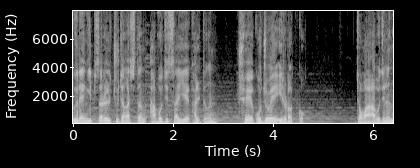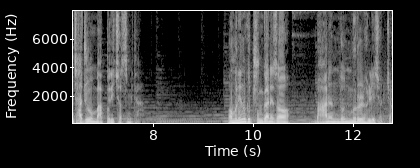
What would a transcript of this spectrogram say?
은행 입사를 주장하시던 아버지 사이의 갈등은 최고조에 이르렀고 저와 아버지는 자주 맞부딪혔습니다. 어머니는 그 중간에서 많은 눈물을 흘리셨죠.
